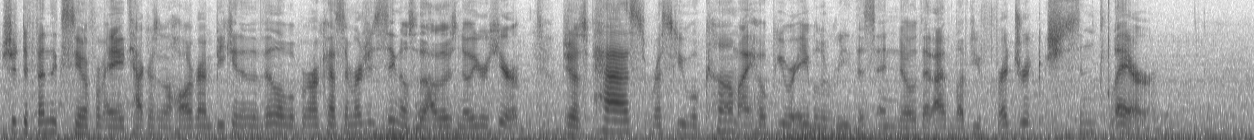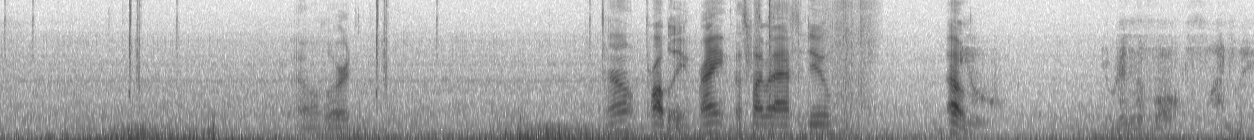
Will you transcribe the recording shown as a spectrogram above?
should defend the casino from any attackers on the hologram beacon in the villa will broadcast emergency signals so that others know you're here. Just passed, rescue will come. I hope you were able to read this and know that I loved you, Frederick Sinclair. Oh, Lord. Well, probably, right? That's probably what I have to do. Oh. You're in the vault, finally.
